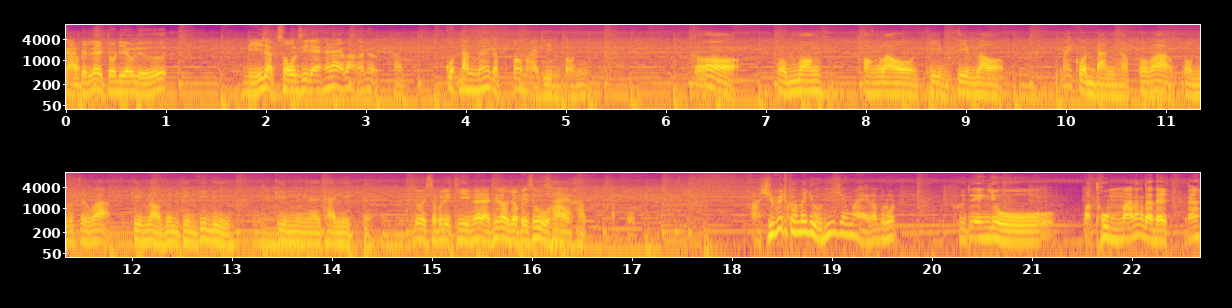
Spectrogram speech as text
กลายเป็นเลขตัวเดียวหรือ หนีจากโซนสีแดงให้ได้บ้างก็เถอะครับ กดดันไหมกับเป้าหมายทีมตอนนี้ ก็ผมมองของเราทีมทีมเราไม่กดดันครับ เพราะว่าผมรู้สึกว่าทีมเราเป็นทีมที่ดี ทีมหนึ่งในไทยลีกเลยด้วยสปิริตทีมนั่นแหละที่เราจะไปสู้เขาใช่ครับครับผมอะชีวิตความมาอยู่ที่เชียงใหม่ครับรุตคือตัวเองอยู่ปทุมมาตั้งแต่เด็กนะ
